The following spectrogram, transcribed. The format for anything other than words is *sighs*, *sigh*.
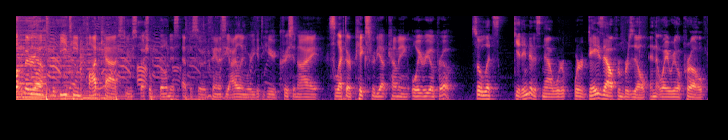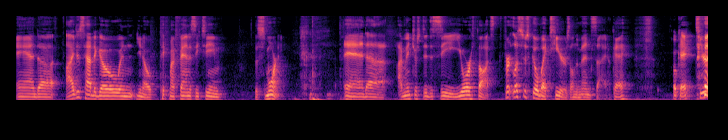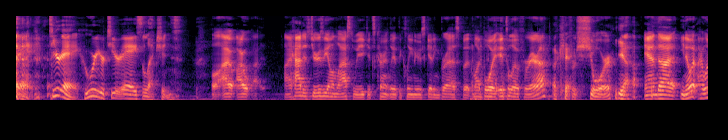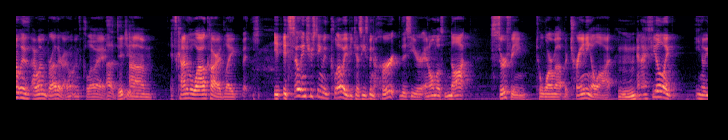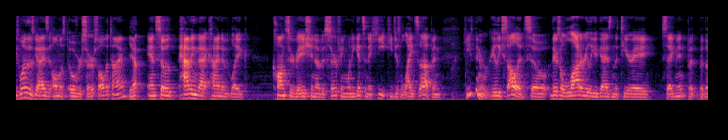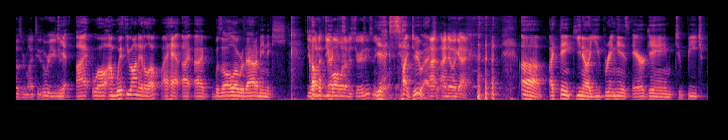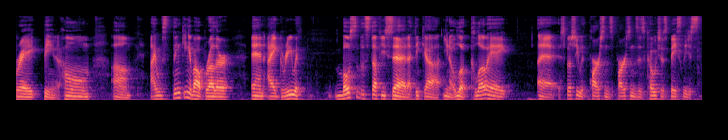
Welcome everyone to the B Team Podcast, your special bonus episode, Fantasy Island, where you get to hear Chris and I select our picks for the upcoming Oi Rio Pro. So let's get into this now. We're we're days out from Brazil in the Oi Rio Pro, and uh, I just had to go and you know pick my fantasy team this morning, *laughs* and uh, I'm interested to see your thoughts. For, let's just go by tiers on the men's side, okay? Okay. Tier A. *laughs* tier A. Who are your Tier A selections? Well, I, I I had his jersey on last week. It's currently at the cleaners getting breast, but my boy *laughs* Italo Ferreira, Okay. for sure. Yeah. And uh, you know what? I went with I went with brother. I went with Kolohe. Oh, did you? Um, it's kind of a wild card. Like, it, it's so interesting with Kolohe because he's been hurt this year and almost not surfing to warm up, but training a lot. Mm-hmm. And I feel like you know he's one of those guys that almost over surfs all the time. Yep. And so having that kind of like conservation of his surfing when he gets in a heat, he just lights up and he's been really solid. So there's a lot of really good guys in the tier A segment, but but those are my two. Who are you two? Yeah, I well, I'm with you on Italo. I had I, I was all over that. I mean, Do you want do you want one of his jerseys? Or you want Yes? *laughs* I do actually. I, I know a guy. *laughs* uh, I think you know you bring his air game to beach break, being at home. Um, I was thinking about brother, and I agree with most of the stuff you said. I think uh, you know, look, Kolohe, uh, especially with Parsons. Parsons' his coach is basically just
